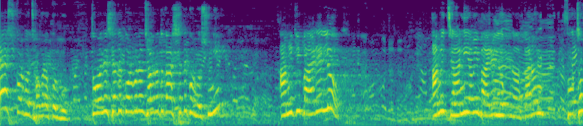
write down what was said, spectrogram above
বেশ করব, ঝগড়া করব। তোমাদের সাথে করব না, ঝগড়া তো কার সাথে করব? শুনি। আমি কি বাইরের লোক? আমি জানি আমি বাইরের লোক না, কারণ প্রথম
